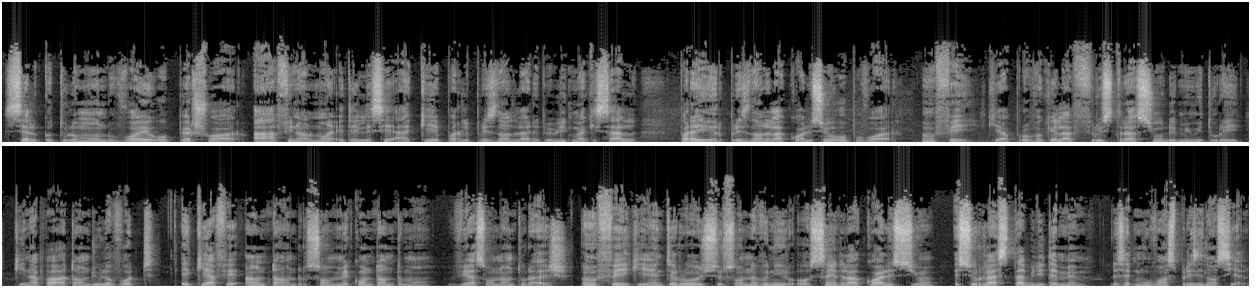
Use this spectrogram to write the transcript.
celle que tout le monde voyait au perchoir, a finalement été laissée à quai par le président de la République Macky Sall, par ailleurs président de la coalition au pouvoir. Un fait qui a provoqué la frustration de Mimi Touré, qui n'a pas attendu le vote et qui a fait entendre son mécontentement via son entourage. Un fait qui interroge sur son avenir au sein de la coalition et sur la stabilité même de cette mouvance présidentielle.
